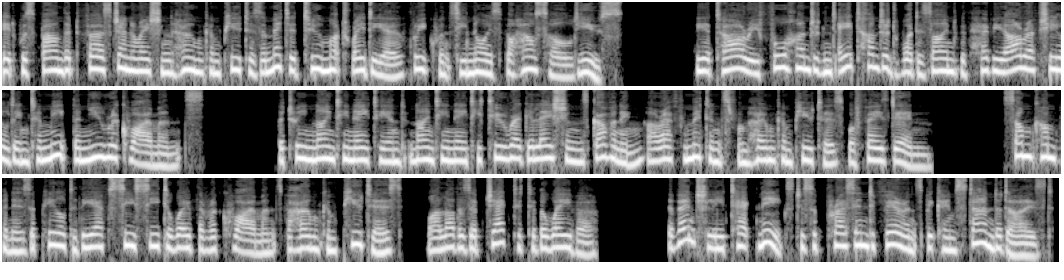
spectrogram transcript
It was found that first-generation home computers emitted too much radio frequency noise for household use. The Atari 400 and 800 were designed with heavy RF shielding to meet the new requirements. Between 1980 and 1982 regulations governing RF emittance from home computers were phased in. Some companies appealed to the FCC to waive the requirements for home computers, while others objected to the waiver. Eventually techniques to suppress interference became standardized.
